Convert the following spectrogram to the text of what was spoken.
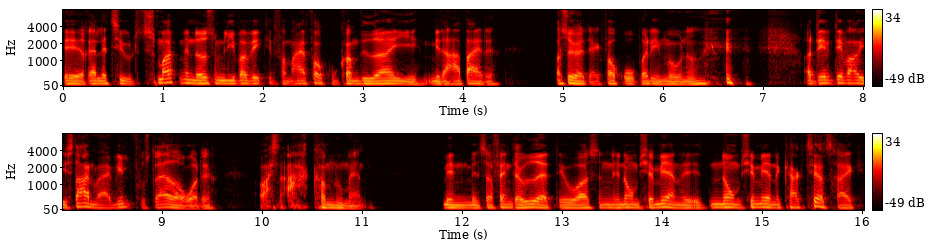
øh, relativt småt, men noget, som lige var vigtigt for mig for at kunne komme videre i mit arbejde. Og så hørte jeg ikke fra Robert i en måned. og det, det var jo i starten, var jeg vildt frustreret over det. Og var sådan, ah, kom nu mand. Men, men så fandt jeg ud af, at det jo også en enormt charmerende, et enormt charmerende karaktertræk.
